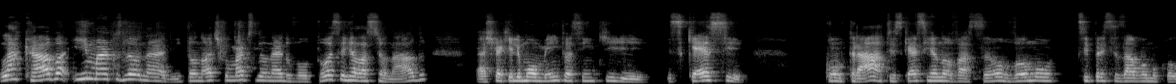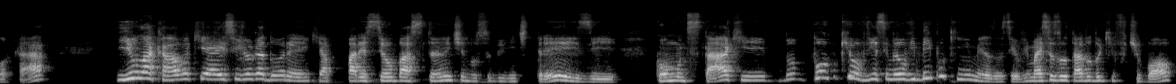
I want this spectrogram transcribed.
Lacaba e Marcos Leonardo. Então, note que o Marcos Leonardo voltou a ser relacionado. Acho que é aquele momento assim que esquece contrato, esquece renovação, vamos, se precisar, vamos colocar. E o Lacaba, que é esse jogador aí, que apareceu bastante no Sub-23 e como destaque, do pouco que eu vi, assim, eu vi bem pouquinho mesmo, assim, eu vi mais resultado do que futebol,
